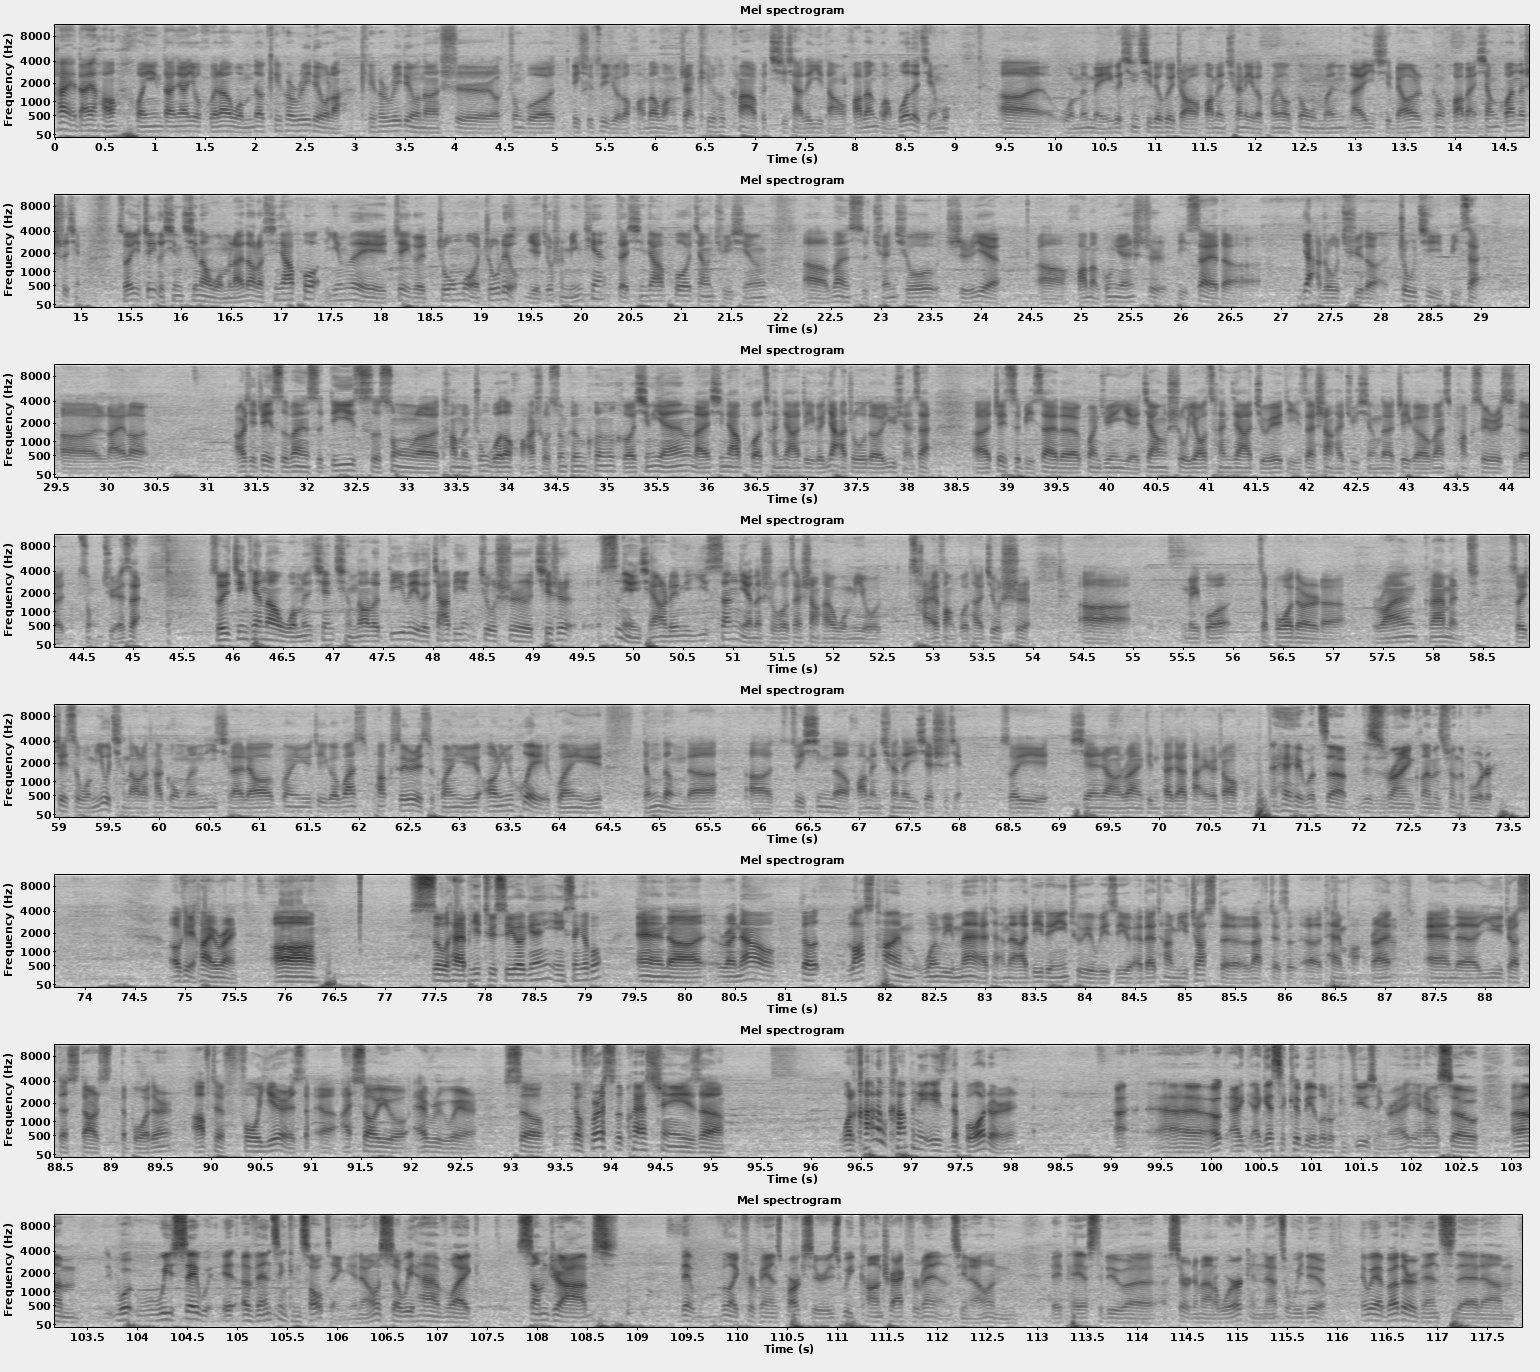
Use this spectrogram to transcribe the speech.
嗨，大家好，欢迎大家又回来我们的 Kicker Radio 了。Kicker Radio 呢是中国历史最久的滑板网站 Kicker Club 旗下的一档滑板广播的节目。啊、我们每一个星期都会找滑板圈里的朋友跟我们来一起聊跟滑板相关的事情。所以这个星期呢，我们来到了新加坡，因为这个周末周六，也就是明天，在新加坡将举行呃万斯全球职业呃滑板公园式比赛的亚洲区的洲际比赛。呃，来了，而且这次万斯第一次送了他们中国的滑手孙坤坤和邢岩来新加坡参加这个亚洲的预选赛。呃，这次比赛的冠军也将受邀参加九月底在上海举行的这个 Vans Park Series 的总决赛。所以今天呢，我们先请到了第一位的嘉宾，就是其实四年以前，二零一三年的时候，在上海我们有采访过他，就是呃美国 The Border 的 Ryan Clement。所以这次我们又请到了他，跟我们一起来聊关于这个 Vans Park Series、关于奥运会、关于等等的呃最新的滑板圈的一些事情。所以先让 Ryan 跟大家打一个招呼。Hey, what's up? This is Ryan Clements from the Boardr. Okay, hi Ryan. Uh, so happy to see you again in Singapore. And uh, right now the last time when we met and I did an interview with you, at that time you just uh, left uh, Tampa, right? And uh, you just uh, started the Boardr. After four years, uh, I saw you everywhere. So the first question is, uh, what kind of company is the Boardr? Uh, uh, okay, I, I guess it could be a little confusing, right? You know, so um, we say events and consulting. You know, so we have like some jobs that, like for Vans Park Series, we contract for Vans. You know, and they pay us to do a, a certain amount of work, and that's what we do. And we have other events that. Um,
